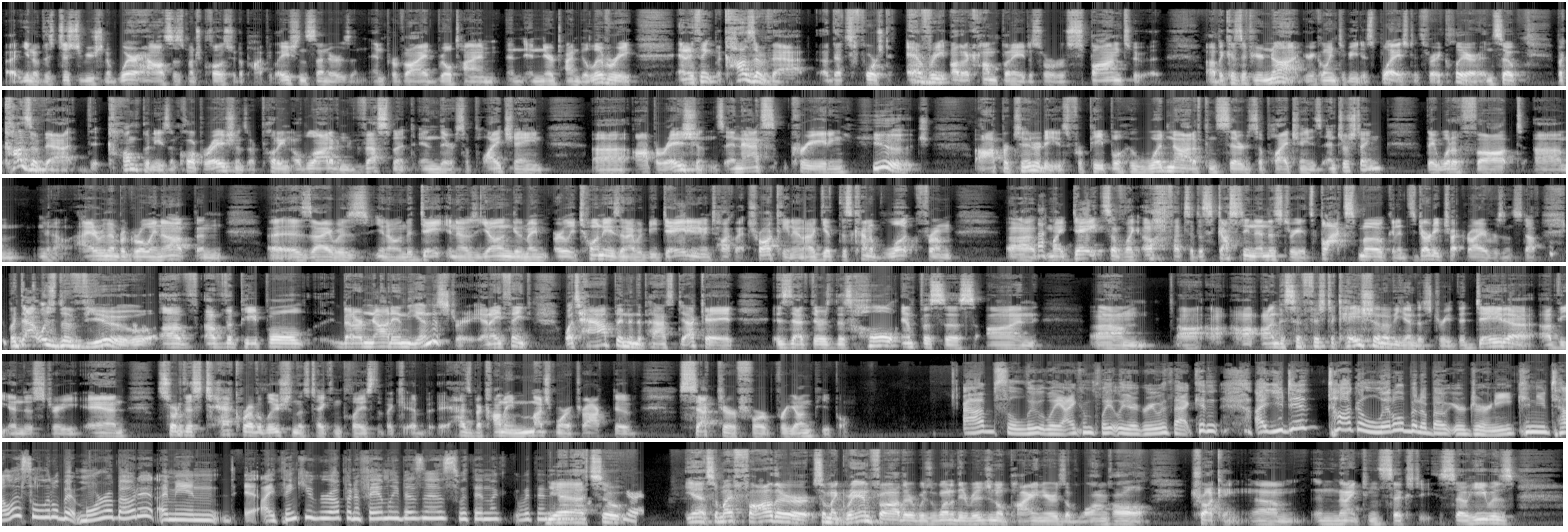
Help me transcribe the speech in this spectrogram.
uh, you know this distribution of warehouses much closer to population centers and, and provide real time and, and near time delivery. And I think because of that, uh, that's forced every other company to sort of respond to it. Uh, because if you're not, you're going to be displaced. It's very clear. And so, because of that, the companies and corporations are putting a lot of investment in their supply chain uh, operations, and that's creating huge opportunities for people who would not have considered supply chain as interesting. They would have thought, um, you know, I remember growing up and uh, as I was, you know, in the date, and I was young in my early 20s, and I would be dating and talk about trucking, and I'd get this kind of look from uh, my dates of like, oh, that's a disgusting industry. It's black smoke and it's dirty truck drivers and stuff. But that was the view of of the people that are not in the industry. And I think what's happened in the past decade is that there's this whole emphasis on um, uh, uh on the sophistication of the industry, the data of the industry, and sort of this tech revolution that's taking place that has become a much more attractive sector for, for young people. Absolutely. I completely agree with that. Can uh, you did talk a little bit about your journey. Can you tell us a little bit more about it? I mean, I think you grew up in a family business within the within Yeah, the so yeah, so my father, so my grandfather was one of the original pioneers of long haul trucking um, in the 1960s. So he was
